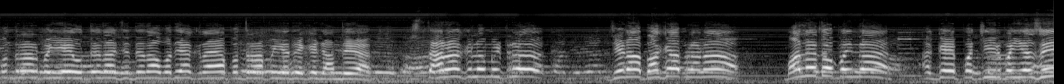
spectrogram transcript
15 ਰੁਪਏ ਉੱਤੇ ਦਾ, ਜਿੱਦੇ ਦਾ ਵਧਿਆ ਕਿਰਾਇਆ 15 ਰੁਪਏ ਦੇ ਕੇ ਜਾਂਦੇ ਆ। 17 ਕਿਲੋਮੀਟਰ ਜਿਹੜਾ ਬਾਗਾ ਪੁਰਾਣਾ ਮਾਲੇ ਤੋਂ ਪੈਂਦਾ ਅੱਗੇ 25 ਰੁਪਏ ਸੀ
